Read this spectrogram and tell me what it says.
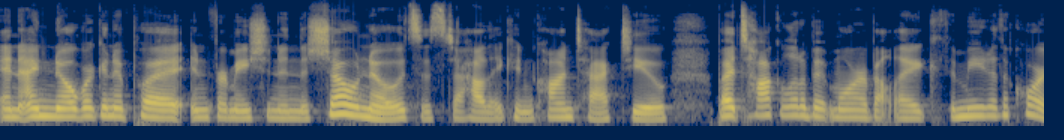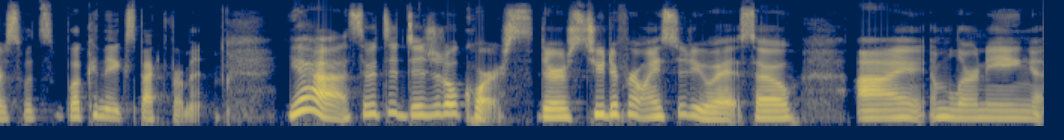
And I know we're going to put information in the show notes as to how they can contact you, but talk a little bit more about like the meat of the course. What's what can they expect from it? Yeah, so it's a digital course. There's two different ways to do it. So I am learning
